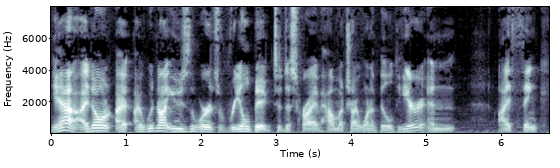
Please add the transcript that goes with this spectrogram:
Yeah, I don't. I, I would not use the words real big to describe how much I want to build here, and I think,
